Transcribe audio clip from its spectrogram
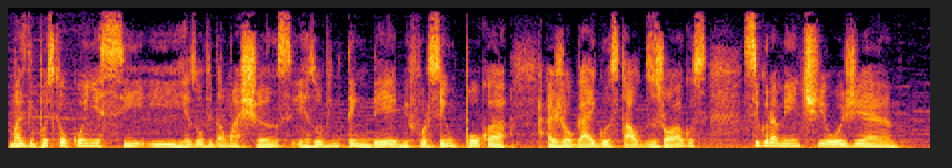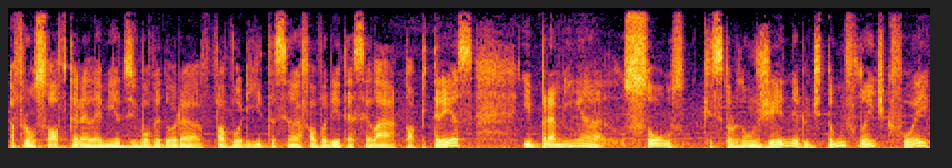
mas depois que eu conheci e resolvi dar uma chance e resolvi entender, me forcei um pouco a, a jogar e gostar dos jogos, seguramente hoje é a From Software é minha desenvolvedora favorita, se não é favorita é, sei lá, top 3. E para mim a Souls, que se tornou um gênero de tão influente que foi,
